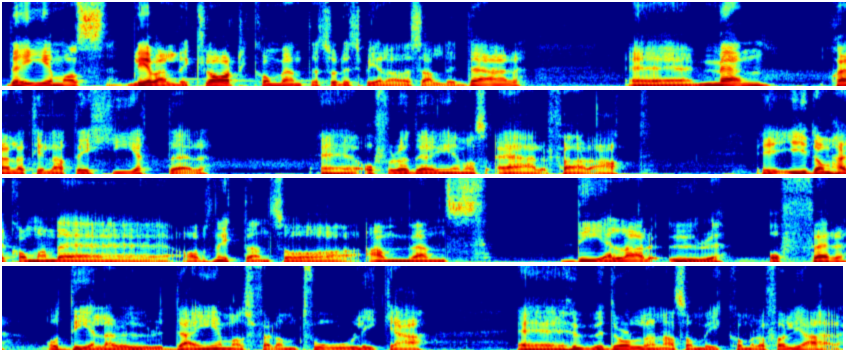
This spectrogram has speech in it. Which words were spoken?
Daemos blev aldrig klart i konventet så det spelades aldrig där. Eh, men skälet till att det heter eh, Offer och Daemos är för att eh, i de här kommande eh, avsnitten så används delar ur Offer och delar ur Daemos för de två olika eh, huvudrollerna som vi kommer att följa här.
